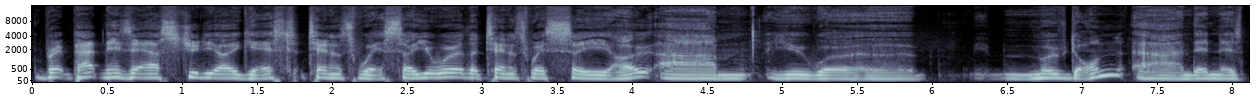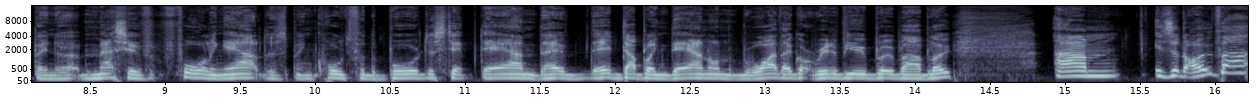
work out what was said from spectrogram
Brett Patten is our studio guest, Tennis West. So you were the Tennis West CEO. Um, you were uh, moved on, uh, and then there's been a massive falling out. There's been calls for the board to step down. They they're doubling down on why they got rid of you. Blue, blah, blue. Um, is it over?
